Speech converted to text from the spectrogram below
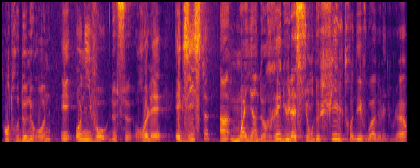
entre deux neurones et au niveau de ce relais, existe un moyen de régulation, de filtre des voies de la douleur.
